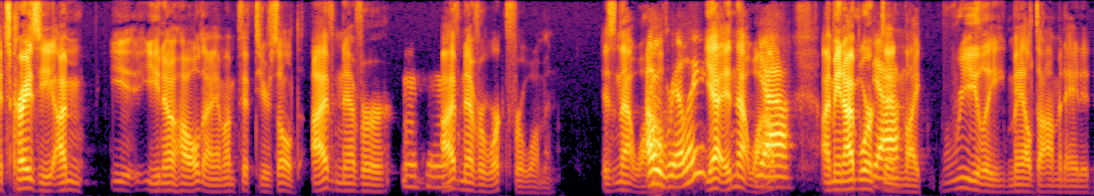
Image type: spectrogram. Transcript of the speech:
It's crazy. I'm you, you know how old i am. I'm 50 years old. I've never mm-hmm. i've never worked for a woman isn't that oh, wild? Oh, really? Yeah, isn't that wild? Yeah. I mean, I've worked yeah. in like really male dominated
